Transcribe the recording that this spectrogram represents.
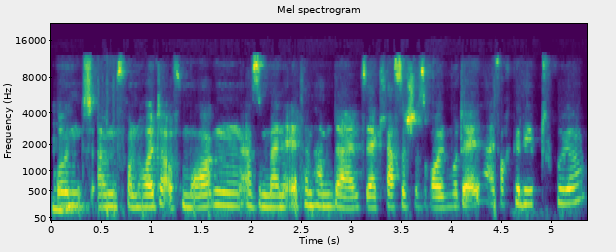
Mhm. Und ähm, von heute auf morgen, also meine Eltern haben da ein sehr klassisches Rollenmodell einfach gelebt früher.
